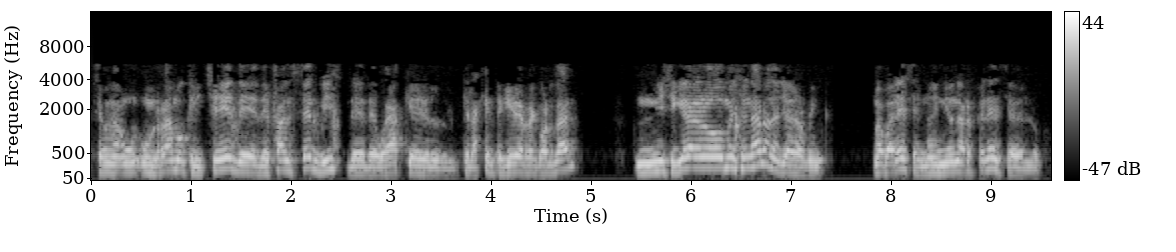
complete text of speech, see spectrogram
ser un, ramo cliché de, de fan service, de, weas que, que la gente quiere recordar, ni siquiera lo mencionaron a Jar Jar Binks. No aparece, no hay ni una referencia del loco.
